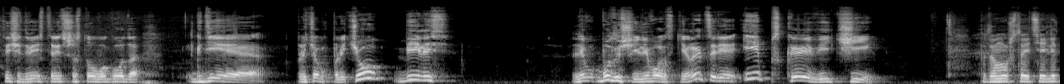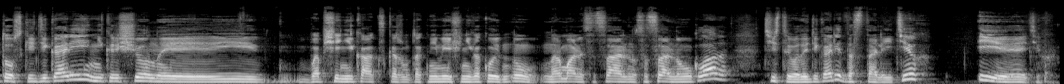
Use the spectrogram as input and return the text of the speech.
1236 года, где плечом к плечу бились будущие ливонские рыцари и псковичи. Потому что эти литовские дикари, некрещенные и вообще никак, скажем так, не имеющие никакой ну, нормального социального, социального уклада, чистой воды дикари достали и тех, и этих.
